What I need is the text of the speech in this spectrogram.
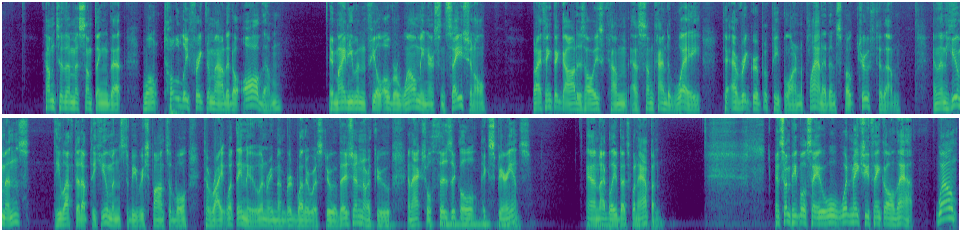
Come to them as something that won't totally freak them out. It'll awe them. It might even feel overwhelming or sensational. But I think that God has always come as some kind of way to every group of people on the planet and spoke truth to them. And then humans, he left it up to humans to be responsible to write what they knew and remembered, whether it was through a vision or through an actual physical experience. And I believe that's what happened. And some people say, well, what makes you think all that? Well,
